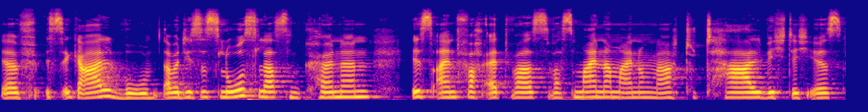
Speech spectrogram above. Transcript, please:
äh, ist egal wo. Aber dieses Loslassen können ist einfach etwas, was meiner Meinung nach total wichtig ist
